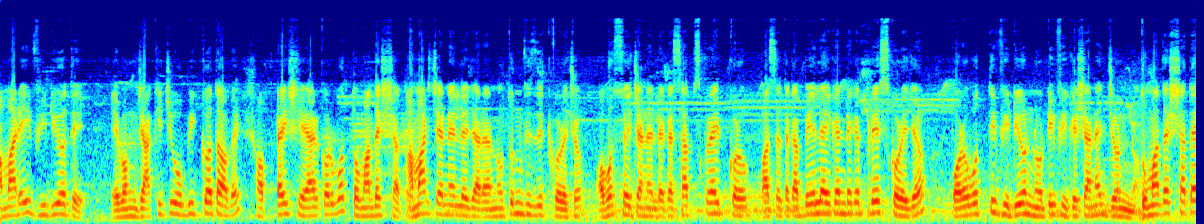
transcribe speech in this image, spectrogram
আমার এই ভিডিওতে এবং যা কিছু অভিজ্ঞতা হবে সবটাই শেয়ার করব তোমাদের সাথে। আমার চ্যানেলে যারা নতুন ভিজিট করেছ অবশ্যই চ্যানেলটাকে সাবস্ক্রাইব করো পাশে থাকা বেল আইকনটাকে প্রেস করে যাও পরবর্তী ভিডিও নোটিফিকেশানের জন্য। তোমাদের সাথে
